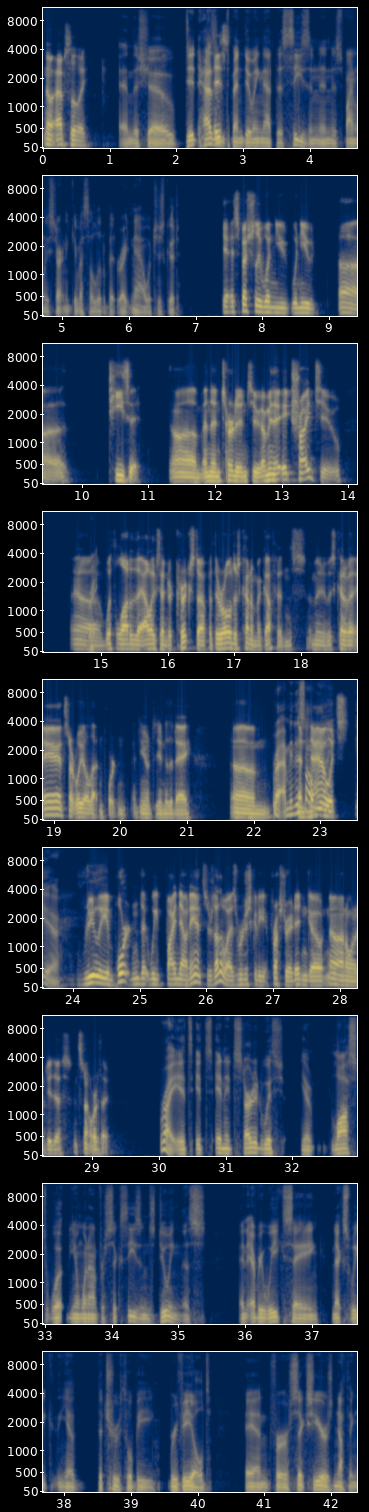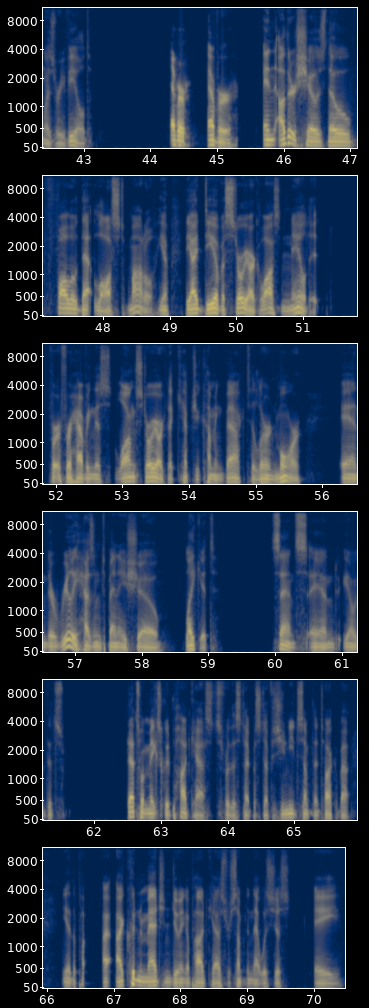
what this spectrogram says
No absolutely. And the show did hasn't Is- been doing that this season and is finally starting to give us a little bit right now which is good. Yeah, especially when you when you uh, tease it um, and then turn it into. I mean, it, it tried to uh, Right. with a lot of the Alexander Kirk stuff, but they were all just kind of MacGuffins. I mean, it was kind of a, eh, it's not really all that important. You know, at the end of the day. Um, right i mean this and all now really- it's yeah really important that we find out answers. Otherwise, we're just going to get frustrated and go, no, I don't want to do this. It's not worth it. Right. It's it's and it started with you know Lost. What you know went on for six seasons doing this, and every week saying next week you know the truth will be revealed, and for six years nothing was revealed Ever. ever. And other shows though followed that Lost model. You know the idea of a story arc. Lost nailed it for for having this long story arc that kept you coming back to learn more, and there really hasn't been a show like it since and you know that's that's what makes good podcasts for this type of stuff is you need something to talk about you know the I, I couldn't imagine doing a podcast for something that was just a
